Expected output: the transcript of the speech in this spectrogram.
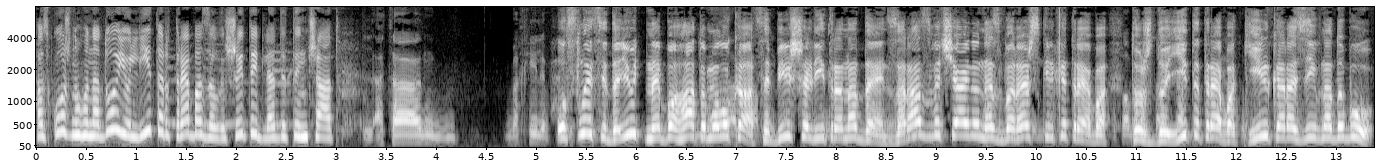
А з кожного надою літр треба залишити для дитинчат. Ослиці дають небагато молока, це більше літра на день. Зараз, звичайно, не збереш скільки треба, тож доїти треба кілька разів на добу.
